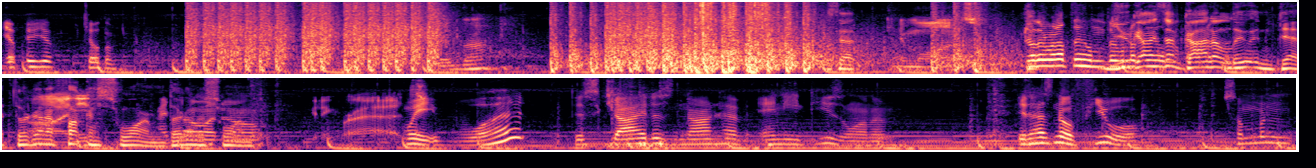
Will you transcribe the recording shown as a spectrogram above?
Yep. Yep. Yep. Kill them. Good, bro. He said, Hit him once. Another one up the hill. you one up the guys have got to loot and dip. They're gonna I fucking swarm. They're gonna I swarm. Getting rad. Wait, what? This guy does not have any diesel on him. It has no fuel. Someone,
